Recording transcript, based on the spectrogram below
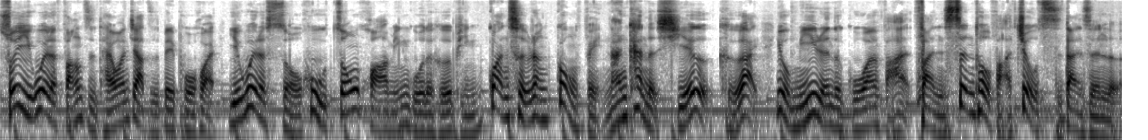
所以，为了防止台湾价值被破坏，也为了守护中华民国的和平，贯彻让共匪难看的邪恶、可爱又迷人的国安法案——反渗透法就此诞生了。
